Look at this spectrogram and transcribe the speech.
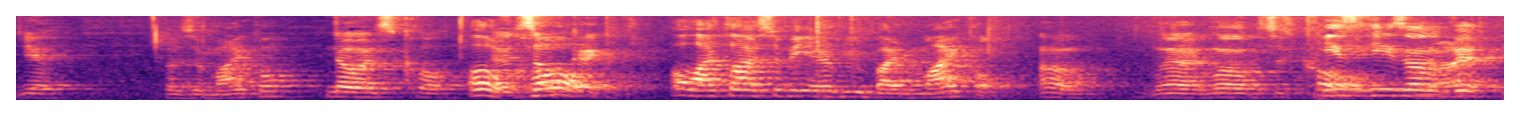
Yeah. Was it Michael? No, it's Cole. Oh, it's Cole. okay. Oh, I thought I was to be interviewed by Michael. Oh, well, well This is Cole. he's he's, unava- right?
